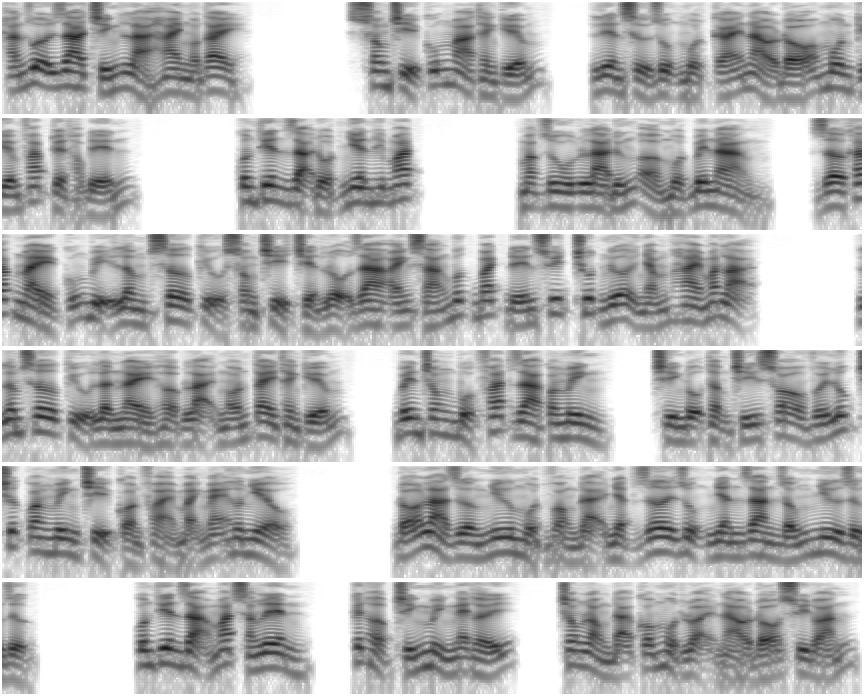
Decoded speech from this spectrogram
hắn dội ra chính là hai ngón tay. Song chỉ cũng mà thành kiếm, liền sử dụng một cái nào đó môn kiếm pháp tuyệt học đến. Quân thiên dạ đột nhiên hít mắt. Mặc dù là đứng ở một bên nàng, giờ khác này cũng bị lâm sơ cựu song chỉ triển lộ ra ánh sáng bức bách đến suýt chút nữa nhắm hai mắt lại. Lâm sơ cựu lần này hợp lại ngón tay thành kiếm, bên trong buộc phát ra quang minh, trình độ thậm chí so với lúc trước quang minh chỉ còn phải mạnh mẽ hơn nhiều. Đó là dường như một vòng đại nhật rơi dụng nhân gian giống như rừng rực. Quân thiên dạ mắt sáng lên kết hợp chính mình nghe thấy, trong lòng đã có một loại nào đó suy đoán.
